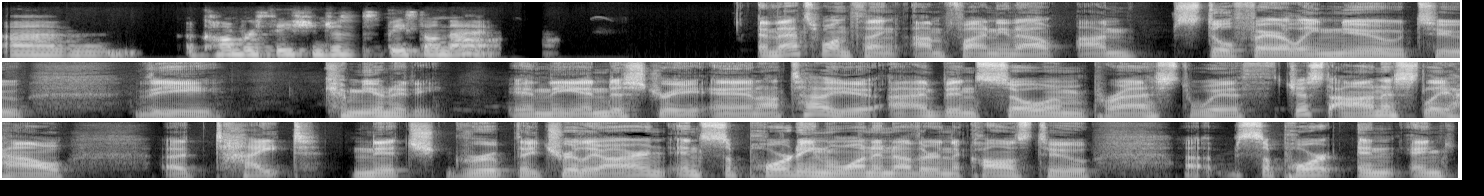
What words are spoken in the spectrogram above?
um, a conversation just based on that. And that's one thing I'm finding out. I'm still fairly new to the community in the industry, and I'll tell you, I've been so impressed with just honestly how a tight niche group. They truly are and, and supporting one another in the cause to uh, support and, and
